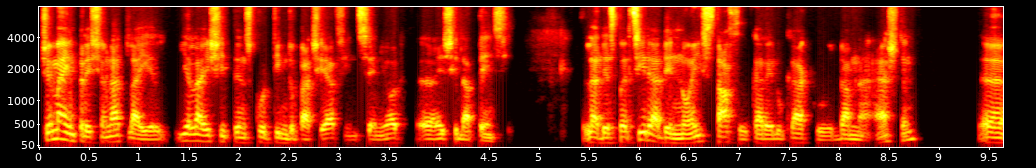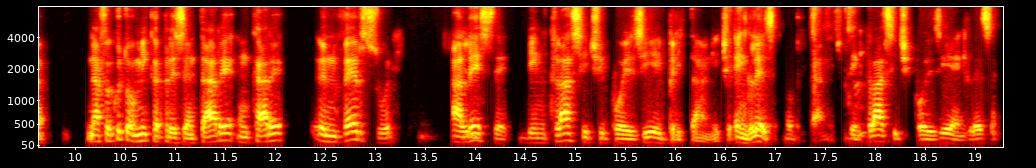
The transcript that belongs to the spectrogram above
Ce m-a impresionat la el, el a ieșit în scurt timp după aceea, fiind senior, uh, a ieșit la pensie. La despărțirea de noi, staful care lucra cu doamna Ashton, uh, ne-a făcut o mică prezentare în care, în versuri alese din clasicii poeziei britanice, engleze, nu britanice, din clasicii poeziei engleze,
